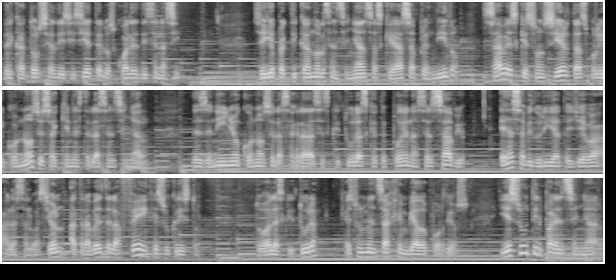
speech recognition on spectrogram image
del 14 al 17, los cuales dicen así. Sigue practicando las enseñanzas que has aprendido, sabes que son ciertas porque conoces a quienes te las enseñaron. Desde niño conoce las sagradas escrituras que te pueden hacer sabio. Esa sabiduría te lleva a la salvación a través de la fe en Jesucristo. Toda la escritura es un mensaje enviado por Dios y es útil para enseñar,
